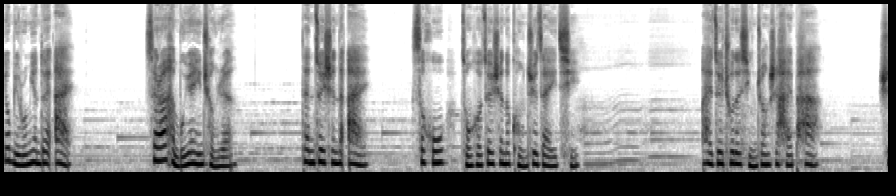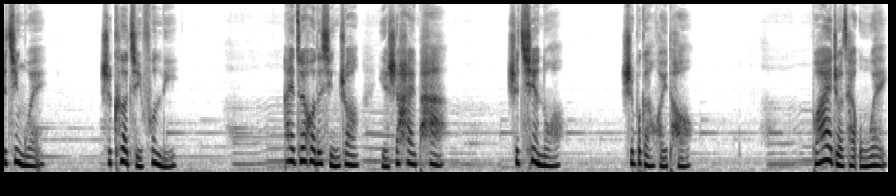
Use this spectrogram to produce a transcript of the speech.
又比如面对爱，虽然很不愿意承认，但最深的爱，似乎总和最深的恐惧在一起。爱最初的形状是害怕，是敬畏，是克己复礼；爱最后的形状也是害怕，是怯懦，是不敢回头。不爱者才无畏，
